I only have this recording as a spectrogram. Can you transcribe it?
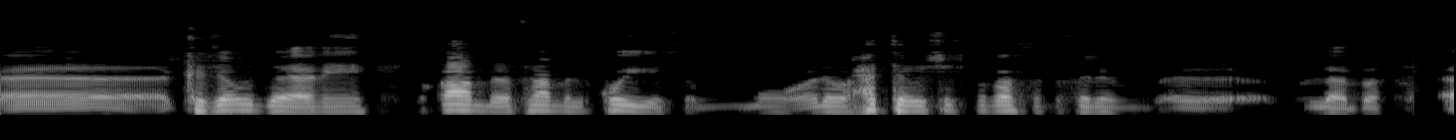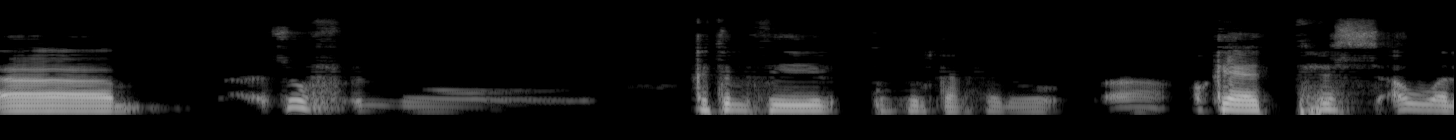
آه كجودة يعني مقارنة بالأفلام الكويسة مو لو حتى لو شفت دراسة فيلم لعبة. آه شوف إنه كتمثيل التمثيل كان حلو. آه، okay تحس أول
